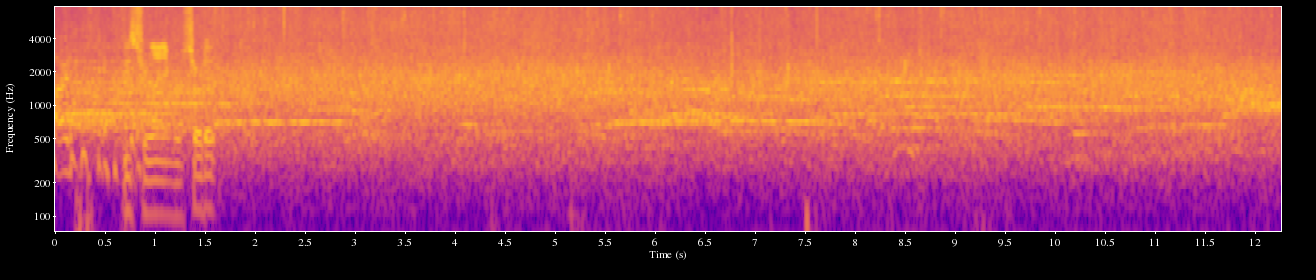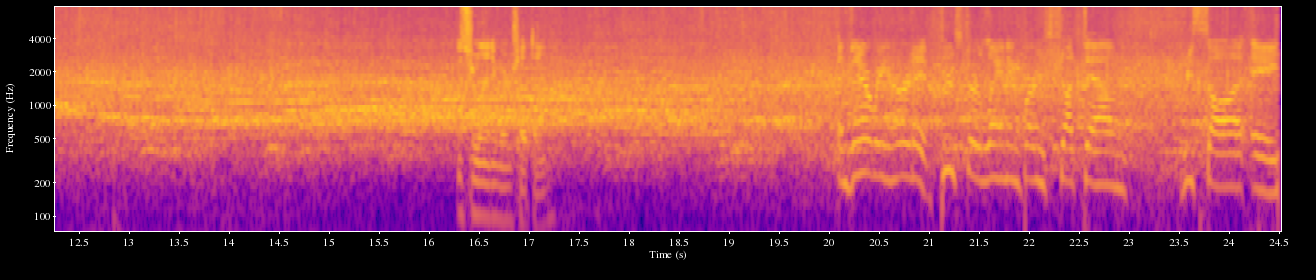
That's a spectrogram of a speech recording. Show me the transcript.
harder. Booster landing burn startup. Booster landing burn shutdown. And there we heard it. Booster landing burn shutdown. We saw a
